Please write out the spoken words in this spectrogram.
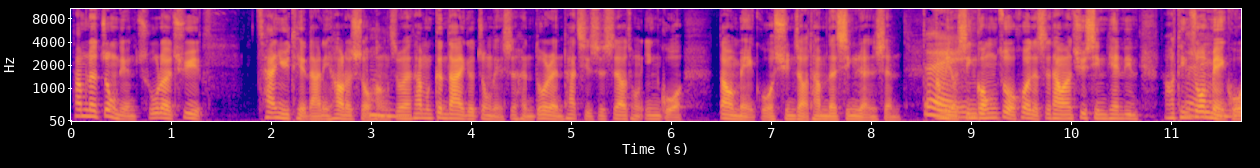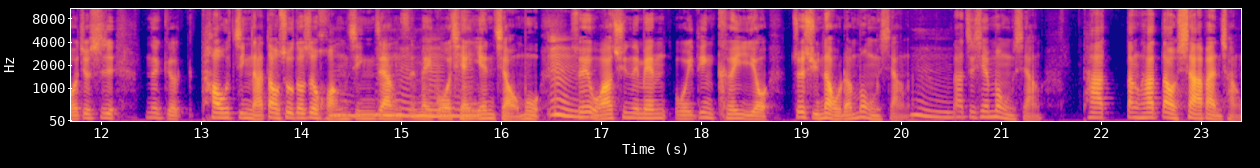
他们的重点除了去。参与铁达尼号的首航之外，嗯、他们更大一个重点是，很多人他其实是要从英国到美国寻找他们的新人生，他们有新工作，或者是他们去新天地。然后听说美国就是那个淘金啊，到处都是黄金这样子，嗯、美国钱淹脚目。嗯，所以我要去那边，我一定可以有追寻到我的梦想。嗯，那这些梦想，他当他到下半场，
